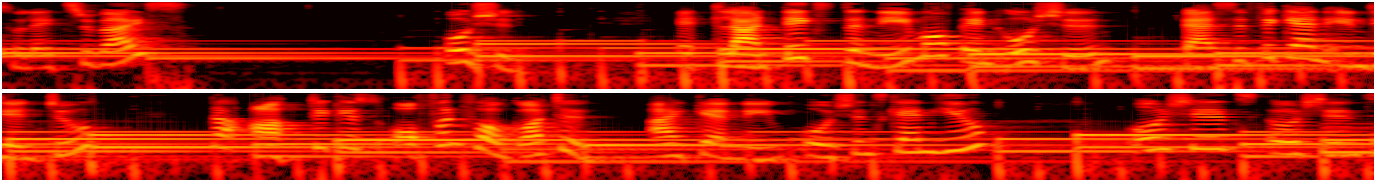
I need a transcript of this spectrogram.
So let's revise. Ocean Atlantic's the name of an ocean, Pacific and Indian too. The Arctic is often forgotten. I can name oceans, can you? Oceans, oceans,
